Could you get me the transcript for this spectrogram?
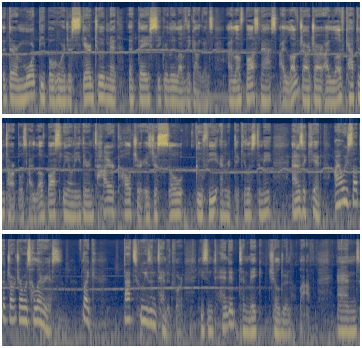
that there are more people who are just scared to admit that they secretly love the Gungans. I love Boss Nass, I love Jar Jar, I love Captain Tarpals, I love Boss Lyonie. Their entire culture is just so goofy and ridiculous to me. And as a kid, I always thought that Jar Jar was hilarious. Like, that's who he's intended for. He's intended to make children laugh. And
